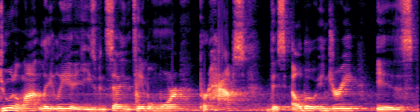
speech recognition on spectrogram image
doing a lot lately. He's been setting the table more. Perhaps this elbow injury is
